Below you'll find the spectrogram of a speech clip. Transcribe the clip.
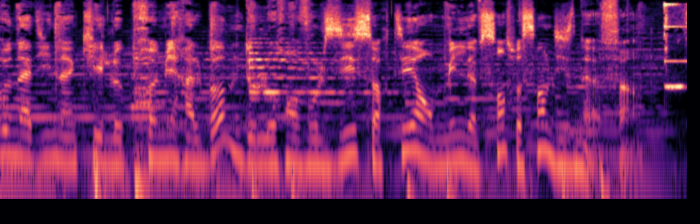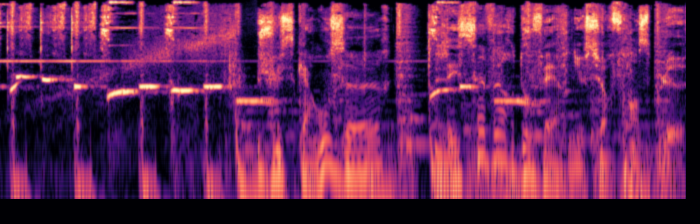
Grenadine, qui est le premier album de Laurent Voulzy sorti en 1979. Jusqu'à 11h, les saveurs d'Auvergne sur France Bleu.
